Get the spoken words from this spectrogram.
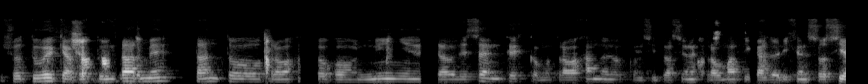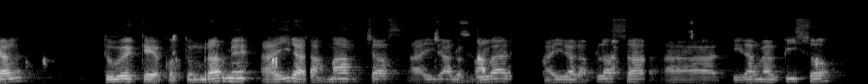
yo tuve que acostumbrarme tanto trabajando con niños y adolescentes como trabajando con situaciones traumáticas de origen social, tuve que acostumbrarme a ir a las marchas, a ir a los lugares, a ir a la plaza, a tirarme al piso,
